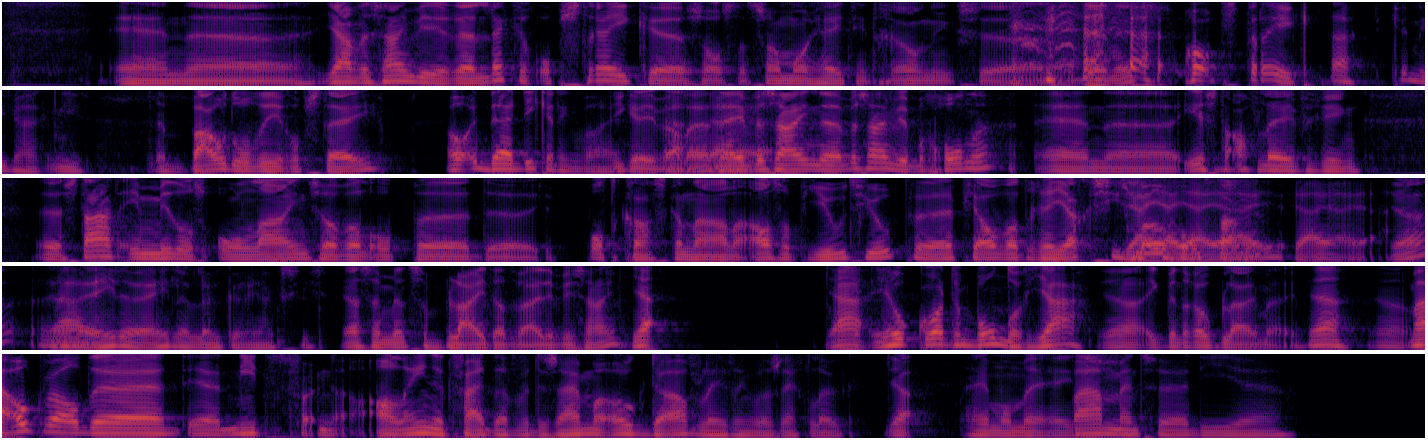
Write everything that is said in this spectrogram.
En uh, ja, we zijn weer uh, lekker op streek, uh, zoals dat zo mooi heet in het Gronings, Dennis. op streek? Ja, die ken ik eigenlijk niet. Boudel weer op stee. Oh, daar, die ken ik wel. Die ken je wel, hè? nee, We, zijn, we zijn weer begonnen. En de eerste aflevering staat inmiddels online, zowel op de podcastkanalen als op YouTube. heb je al wat reacties mogen ontvangen? Ja, ja, ja. Ja, ja? hele, hele leuke reacties. Ja, zijn mensen blij dat wij er weer zijn? Ja, ja, heel kort en bondig, ja. Ja, ik ben er ook blij mee. Ja. Maar ook wel de, de, niet alleen het feit dat we er zijn, maar ook de aflevering was echt leuk. Ja, helemaal mee eens. Een paar mensen die, uh,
